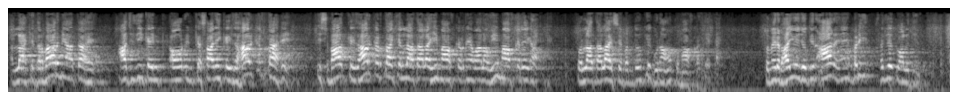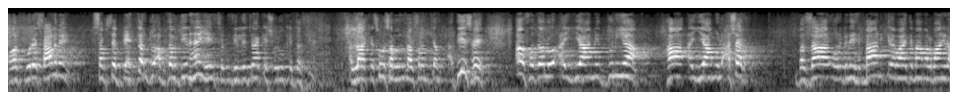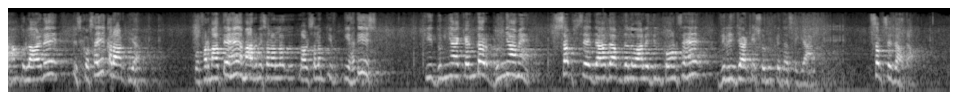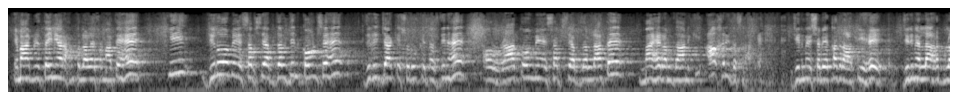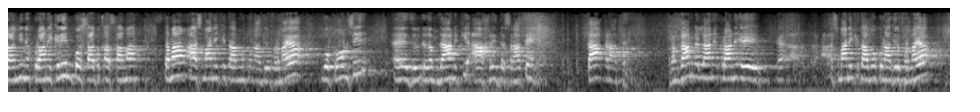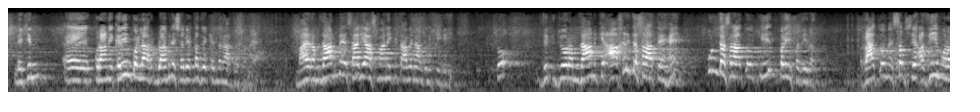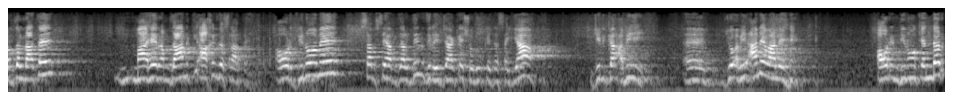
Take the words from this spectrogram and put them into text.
اللہ کے دربار میں آتا ہے۔ آجزی کا اور انکساری کا اظہار کرتا ہے، اس بات کا اظہار کرتا ہے کہ اللہ تعالیٰ ہی معاف کرنے والا وہی معاف کرے گا۔ تو اللہ تعالیٰ اسے بندوں کے گناہوں کو معاف کر دیتا ہے۔ تو میرے بھائیو، جو دن آ رہے ہیں، بڑی فضلت والے دن۔ اور پورے سال میں سب سے بہتر جو افضل دن ہے، یہی دلجا کے شروع کے دس دن اللہ کے سور صلی اللہ علیہ وسلم کی حدیث ہے، افضل ایام دنیا ہا ایام العشر. بزار اور ابن حبان کی روایت امام البانی رحمۃ اللہ نے اس کو صحیح قرار دیا۔ وہ فرماتے ہیں، ہمارے نبی صلی اللہ علیہ وسلم کی حدیث کی دنیا کے اندر، دنیا میں سب سے زیادہ افضل والے دن کون سے ہیں؟ دلجا کے شروع کے دس ایام۔ سب سے زیادہ۔ امام ابن تیمیہ رحمۃ اللہ علیہ فرماتے ہیں کہ دنوں میں سب سے افضل دن کون سے ہیں؟ دلجا کے شروع کے دس دن ہیں اور راتوں میں سب سے افضل راتیں ماہ رمضان کی آخری دس راتیں ہیں۔ جن میں شب قدر آتی ہے، جن میں اللہ رب العالمین نے قرآن کریم کو سابقہ سامان، تمام آسمانی کتابوں کو نازل فرمایا، وہ کون سی؟ رمضان کی آخری دس راتیں طاق راتیں۔ رمضان میں اللہ نے قرآن آسمانی کتابوں کو نازل فرمایا، لیکن قرآن کریم کو اللہ رب العالمین نے شب قدر کے اندر نازل فرمایا۔ ماہ رمضان میں ساری آسمانی کتابیں نازل کی گئی۔ تو جو رمضان کے آخری دس راتیں ہیں، ان دس راتوں کی بڑی فضیلت۔ راتوں میں سب سے عظیم اور افضل راتیں ماہ رمضان کی آخری دس راتیں اور دنوں میں سب سے افضل دن ذلحجہ کے شروع کے دس ایام، جن کا ابھی جو ابھی آنے والے ہیں۔ اور ان دنوں کے اندر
